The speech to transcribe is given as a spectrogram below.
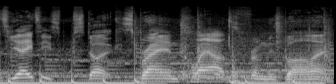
That's Yatesy's Stoke spraying clouds from this behind.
